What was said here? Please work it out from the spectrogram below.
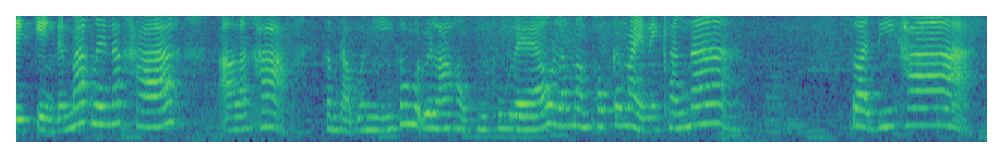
ด็กๆเก่งกันมากเลยนะคะ เอาละค่ะสำหรับวันนี้ก็หมดเวลาของคุณครูแล้ว แล้วมาพบกันใหม่ในครั้งหน้า สวัสดีค่ะ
